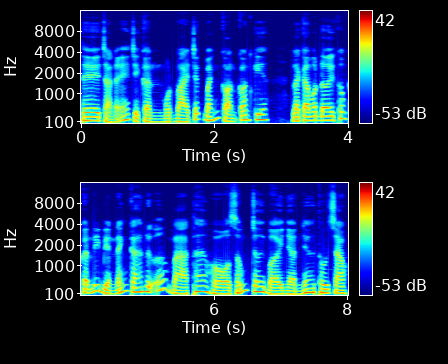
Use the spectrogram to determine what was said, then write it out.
Thế chả lẽ chỉ cần một vài chiếc bánh còn con kia là cả một đời không cần đi biển đánh cá nữa và tha hồ sống chơi bời nhờn nhơ thôi sao?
